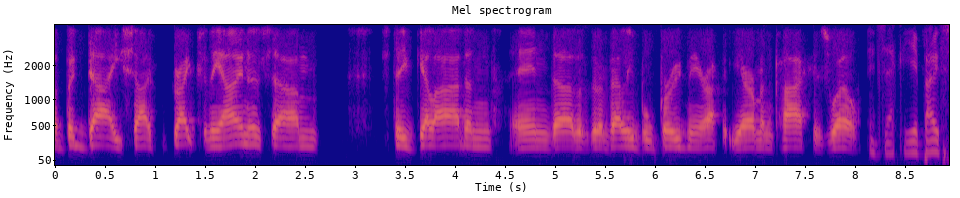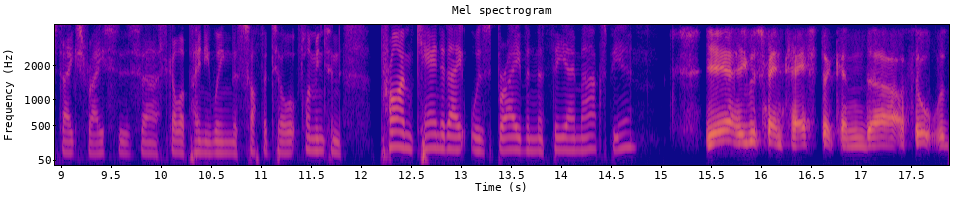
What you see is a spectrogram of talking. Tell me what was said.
a big day, so great for the owners. Um, Steve Gillard and and uh, they've got a valuable broodmare up at Yarraman Park as well. Exactly. Yeah, both stakes races. Uh, Scalapini winning the Sofitel at Flemington. Prime candidate was Brave in the Theo Marks, Björn. Yeah, he was fantastic, and uh, I thought with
